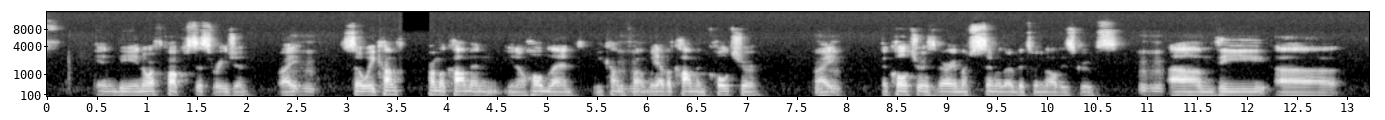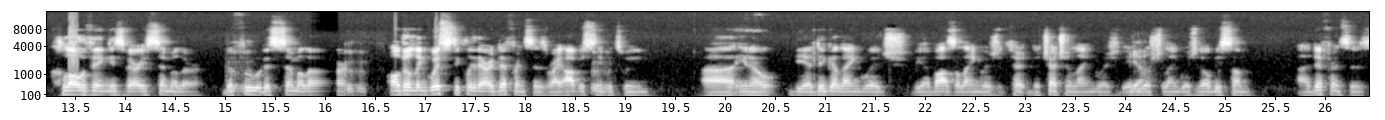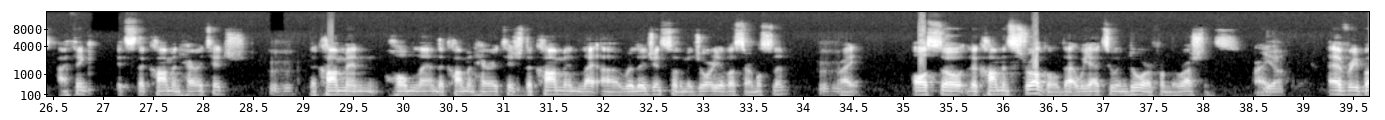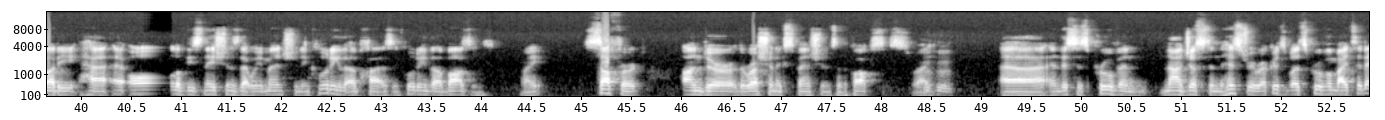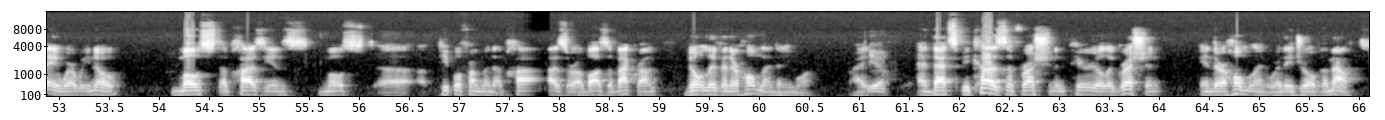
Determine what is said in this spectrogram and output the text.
in the North Caucasus region, right? Mm-hmm. So we come from a common, you know, homeland. We come from, mm-hmm. we have a common culture, right? Mm-hmm. The culture is very much similar between all these groups. Um, the uh, clothing is very similar. The food is similar although linguistically there are differences, right? Obviously mm-hmm. between, uh, you know, the Adiga language, the Abaza language, the, the Chechen language, the Ingush yeah. language, there'll be some uh, differences. I think it's the common heritage, mm-hmm. the common homeland, the common heritage, the common uh, religion. So the majority of us are Muslim, mm-hmm. right? Also, the common struggle that we had to endure from the Russians, right? Yeah. Everybody had, all of these nations that we mentioned, including the Abkhaz, including the Abazins, right, suffered under the Russian expansion to the Caucasus, right? Mm-hmm. Uh, and this is proven not just in the history records, but it's proven by today, where we know most Abkhazians, most uh, people from an Abkhaz or Abaza background don't live in their homeland anymore, right? Yeah. And that's because of Russian imperial aggression in their homeland, where they drove them out,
